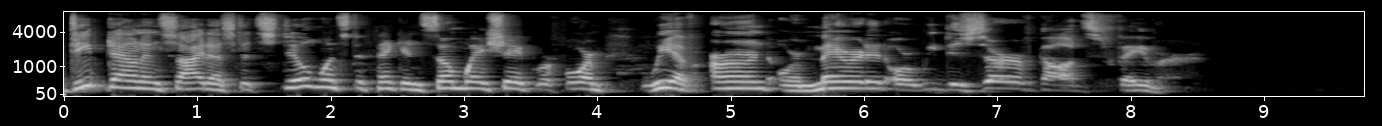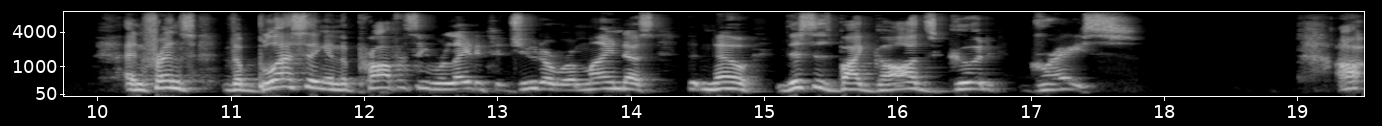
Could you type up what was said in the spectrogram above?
deep down inside us that still wants to think in some way, shape, or form we have earned or merited or we deserve God's favor. And friends, the blessing and the prophecy related to Judah remind us that no, this is by God's good grace. Uh,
